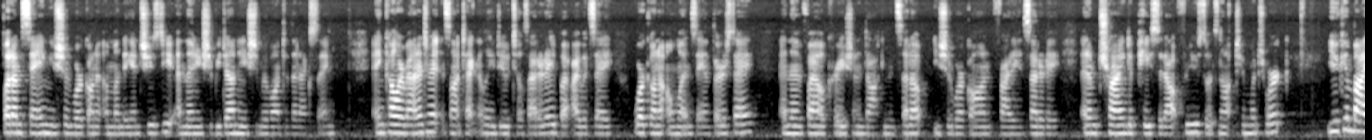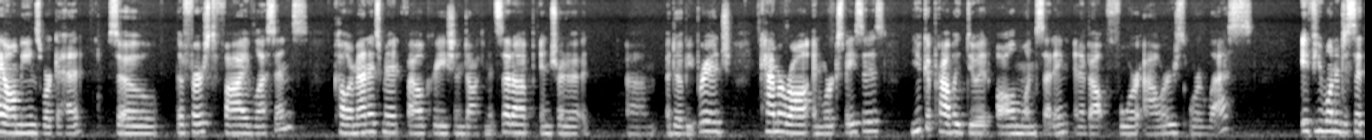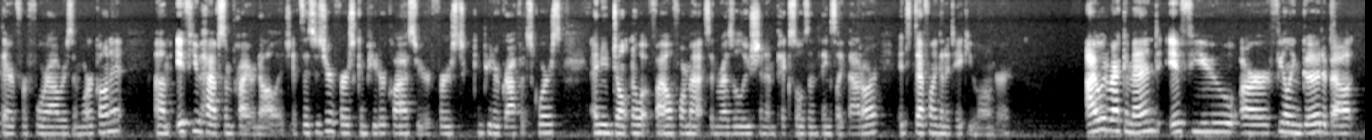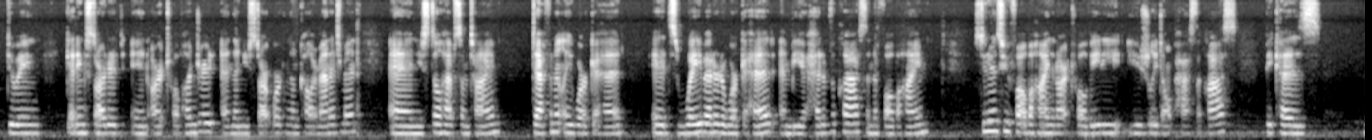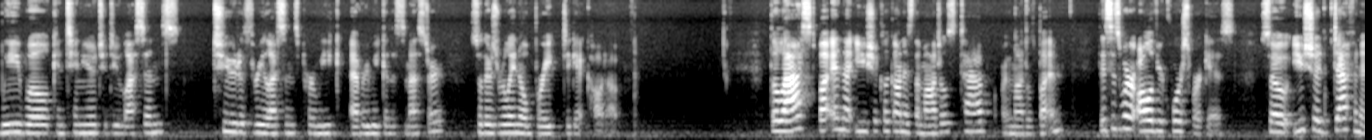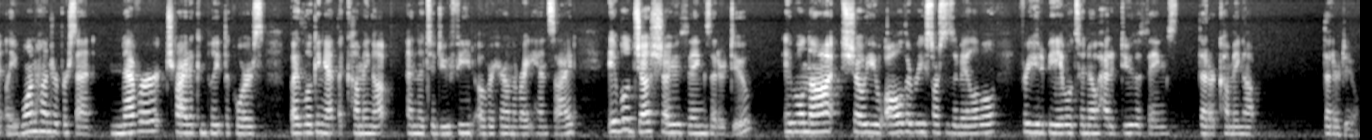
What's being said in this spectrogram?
But I'm saying you should work on it on Monday and Tuesday, and then you should be done and you should move on to the next thing. In color management, it's not technically due till Saturday, but I would say work on it on Wednesday and Thursday. And then file creation and document setup, you should work on Friday and Saturday. And I'm trying to pace it out for you so it's not too much work. You can by all means work ahead. So the first five lessons, color management, file creation, document setup, intro to um, Adobe Bridge, Camera Raw, and Workspaces, you could probably do it all in one setting in about four hours or less if you wanted to sit there for four hours and work on it. Um, if you have some prior knowledge. If this is your first computer class or your first computer graphics course and you don't know what file formats and resolution and pixels and things like that are, it's definitely going to take you longer. I would recommend if you are feeling good about doing getting started in Art 1200 and then you start working on color management and you still have some time, definitely work ahead. It's way better to work ahead and be ahead of the class than to fall behind. Students who fall behind in Art 1280 usually don't pass the class because we will continue to do lessons, two to three lessons per week every week of the semester, so there's really no break to get caught up. The last button that you should click on is the Modules tab, or the Modules button. This is where all of your coursework is. So you should definitely, 100%, never try to complete the course by looking at the coming up and the to-do feed over here on the right-hand side. It will just show you things that are due. It will not show you all the resources available for you to be able to know how to do the things that are coming up that are due.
